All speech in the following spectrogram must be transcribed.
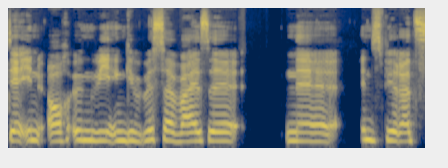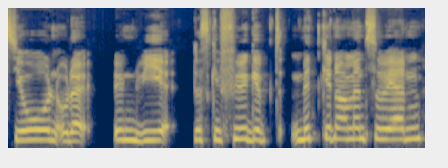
der ihnen auch irgendwie in gewisser Weise eine Inspiration oder irgendwie das Gefühl gibt, mitgenommen zu werden.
